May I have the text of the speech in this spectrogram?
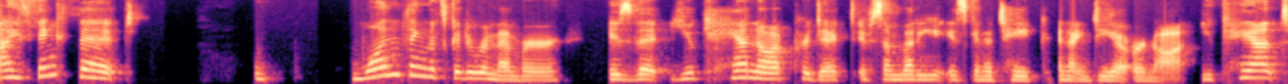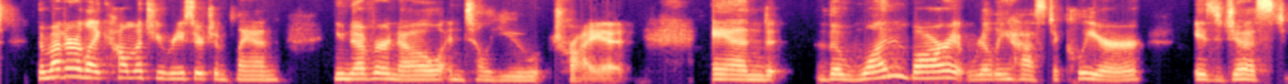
I think that one thing that's good to remember is that you cannot predict if somebody is going to take an idea or not. You can't, no matter like how much you research and plan, you never know until you try it. And the one bar it really has to clear is just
